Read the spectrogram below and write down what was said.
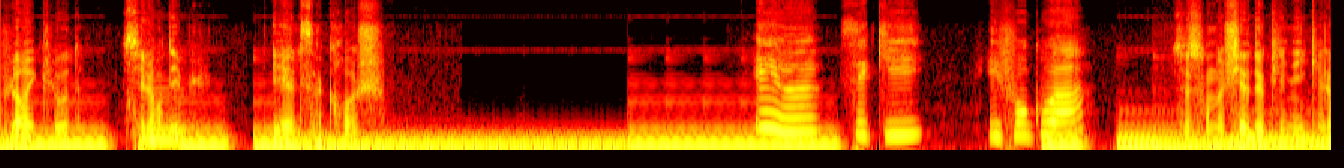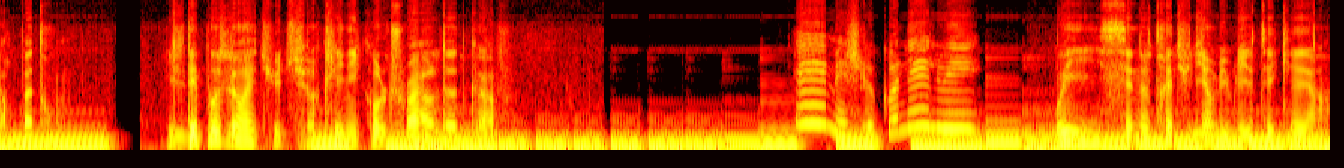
Fleur et Claude, c'est leur début, et elles s'accrochent. Et eux, c'est qui? Ils font quoi? Ce sont nos chefs de clinique et leurs patrons. Ils déposent leur étude sur clinicaltrial.gov. Eh mais je le connais lui Oui, c'est notre étudiant bibliothécaire.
